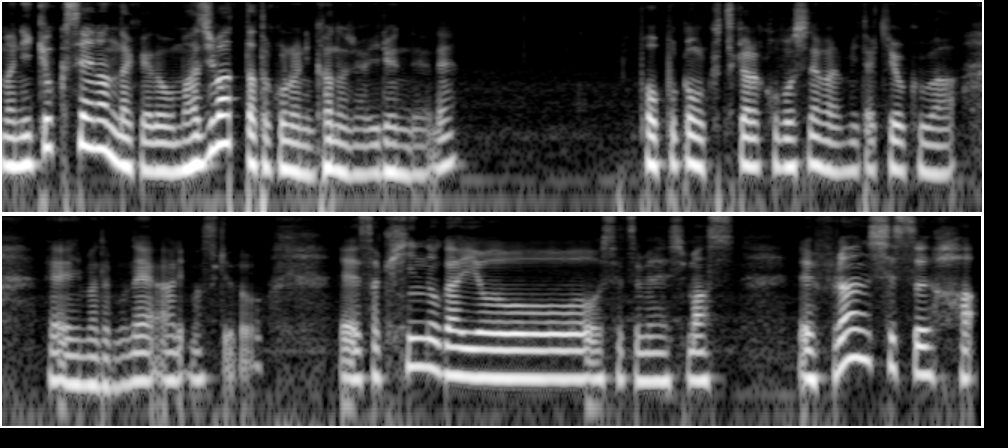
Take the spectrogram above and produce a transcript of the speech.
まあ、二極性なんだけど、交わったところに彼女はいるんだよね。ポップコーンを口からこぼしながら見た記憶は、えー、今でもね、ありますけど、えー、作品の概要を説明します。フランシス・ハ、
